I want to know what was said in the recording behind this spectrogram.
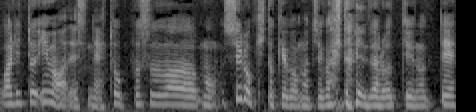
割と今はですねトップスはもう白着とけば間違いないだろうっていうのって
